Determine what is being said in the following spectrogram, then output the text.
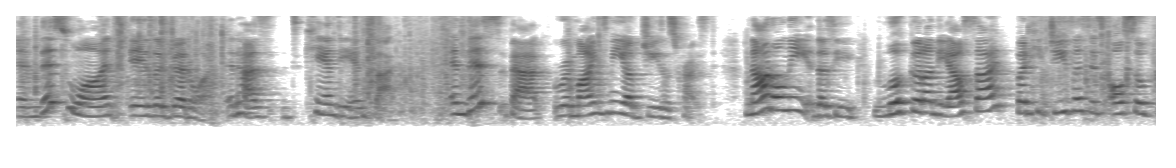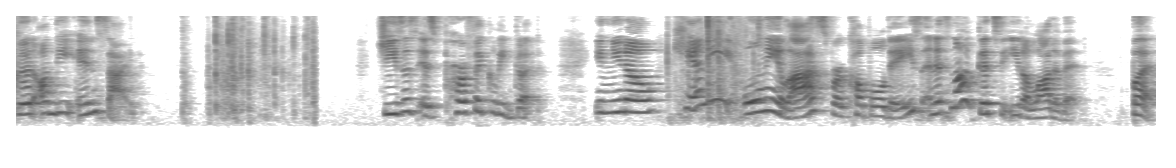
and this one is a good one. It has candy inside. And this bag reminds me of Jesus Christ. Not only does he look good on the outside, but he, Jesus is also good on the inside. Jesus is perfectly good. And you know, candy only lasts for a couple days and it's not good to eat a lot of it. But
